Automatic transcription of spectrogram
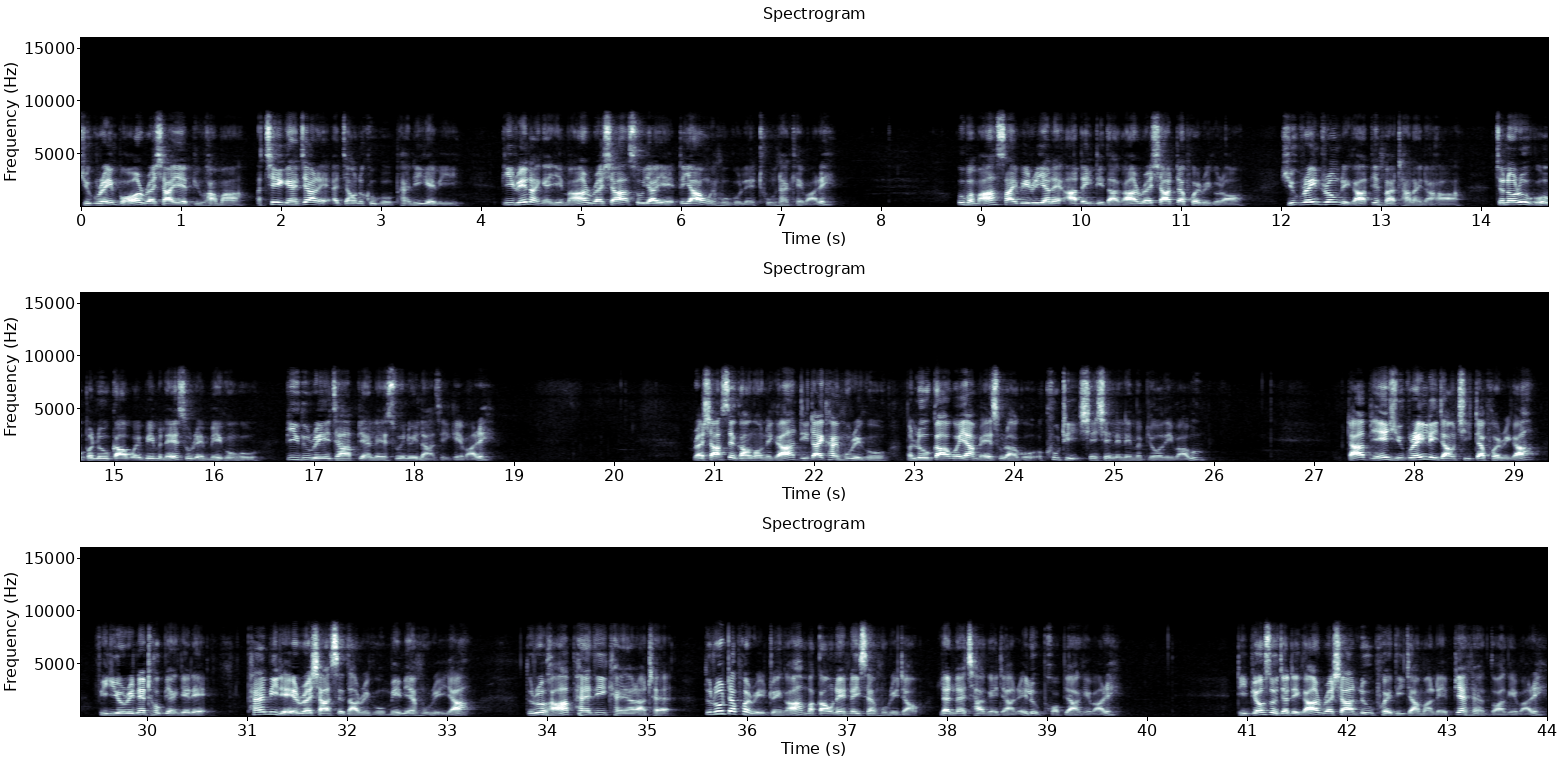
ယူကရိန်းပေါ်ရုရှားရဲ့ဗျူဟာမှာအခြေခံကျတဲ့အကြောင်းတစ်ခုကိုဖန်တီးခဲ့ပြီးပြည်တွင်းနိုင်ငံရေးမှာရုရှားအစိုးရရဲ့တရားဝင်မှုကိုလည်းထိုးနှက်ခဲ့ပါတယ်။ဥပမာစိုက်ဘေးရီးယားနဲ့အာတိတ်ဒေသကရုရှားတပ်ဖွဲ့တွေကိုတော့ယူကရိန်း drone တွေကပြစ်မှတ်ထားနိုင်တာဟာကျွန်တော်တို့ကိုဘလို့ကာကွယ်ပေးမလဲဆိုတဲ့မေးခွန်းကိုပြည်သူတွေအကြားပြန်လည်ဆွေးနွေးလာစေခဲ့ပါတယ်။ ရုရှားစစ်ကောင်တွေကဒီတိုက်ခိုက်မှုတွေကိုဘလို့ကာကွယ်ရမယ်ဆိုတာကိုအခုထိရှင်းရှင်းလင်းလင်းမပြောသေးပါဘူး။ဒါအပြင်ယူကရိန်းလေကြောင်းချီတပ်ဖွဲ့တွေကဗီဒီယိုတွေနဲ့ထုတ်ပြန်ခဲ့တဲ့ဖမ်းမိတဲ့ရုရှားစစ်သားတွေကိုမေးမြန်းမှုတွေအရသူတို့ဟာဖမ်းဆီးခံရတာထက်သူတို့တပ်ဖွဲ့တွေအတွင်းကမကောင်းတဲ့နှိပ်စက်မှုတွေကြောင့်လက်နက်ချခဲ့ကြတယ်လို့ဖော်ပြခဲ့ပါတယ်။ဒီပြောဆိုချက်တွေကရုရှားလူအဖွဲ့အစည်းကြားမှာလည်းပြန့်နှံ့သွားခဲ့ပါတယ်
